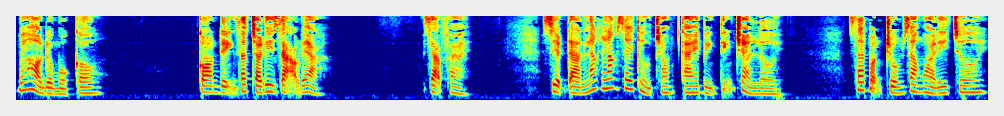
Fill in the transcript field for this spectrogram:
mới hỏi được một câu. Con định dắt cháu đi dạo đấy à? Dạ phải. Diệp đàn lắc lắc dây thừng trong tay bình tĩnh trả lời. Dắt bọn chúng ra ngoài đi chơi.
